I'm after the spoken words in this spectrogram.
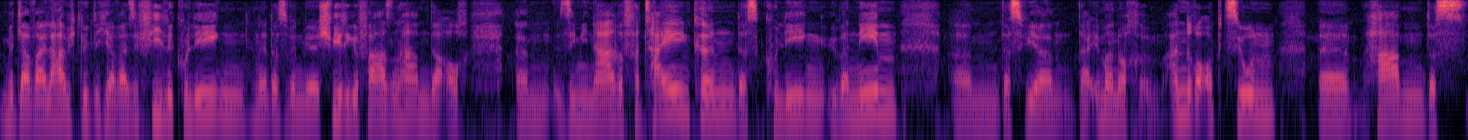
Mittlerweile habe ich glücklicherweise viele Kollegen, ne, dass wenn wir schwierige Phasen haben, da auch ähm, Seminare verteilen können, dass Kollegen übernehmen, ähm, dass wir da immer noch ähm, andere Optionen äh, haben, dass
